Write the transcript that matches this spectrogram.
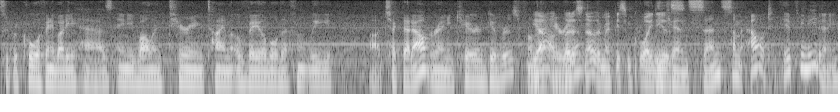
Super cool. If anybody has any volunteering time available, definitely uh, check that out. Or any caregivers from yeah, that area. Yeah, let us know. There might be some cool We ideas. can send some out if you need any.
